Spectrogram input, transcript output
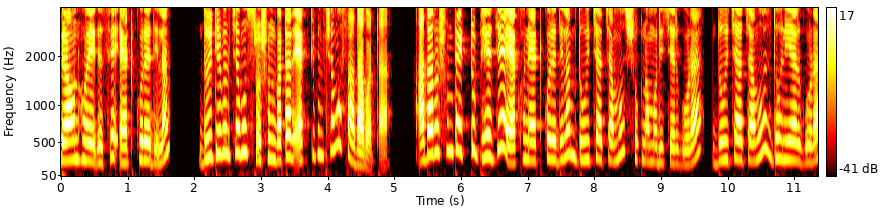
ব্রাউন হয়ে গেছে অ্যাড করে দিলাম দুই টেবিল চামচ রসুন বাটার, এক টেবিল চামচ আদা বাটা। আদা রসুনটা একটু ভেজে এখন অ্যাড করে দিলাম দুই চা চামচ শুকনো মরিচের গুঁড়া, দুই চা চামচ ধনিয়ার গুঁড়া,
